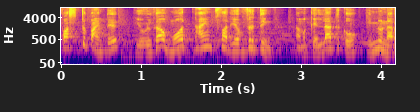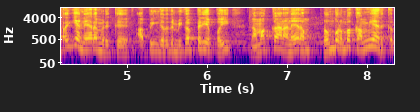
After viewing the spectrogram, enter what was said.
first point you will have more time for everything நமக்கு எல்லாத்துக்கும் இன்னும் நிறைய நேரம் இருக்கு அப்படிங்கிறது மிகப்பெரிய பொய். நமக்கான நேரம் ரொம்ப ரொம்ப கம்மியா இருக்கு.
